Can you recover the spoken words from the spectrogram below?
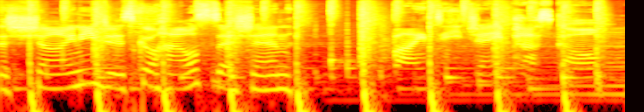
a shiny disco house session by DJ Pascal.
